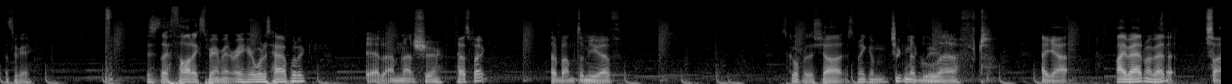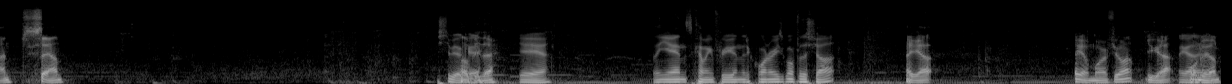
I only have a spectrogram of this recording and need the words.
That's okay. This is a thought experiment right here. What is happening? Yeah, I'm not sure. Pass back. I bumped him. You have. Let's go for the shot. Just make him. Took mid clear. left. I got. My bad. My bad. It's fine. Stay on. Should be okay. I'll be there. Yeah, yeah. The Yan's coming for you in the corner. He's going for the shot. I got. I got more if you want. You got. I got One beyond.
